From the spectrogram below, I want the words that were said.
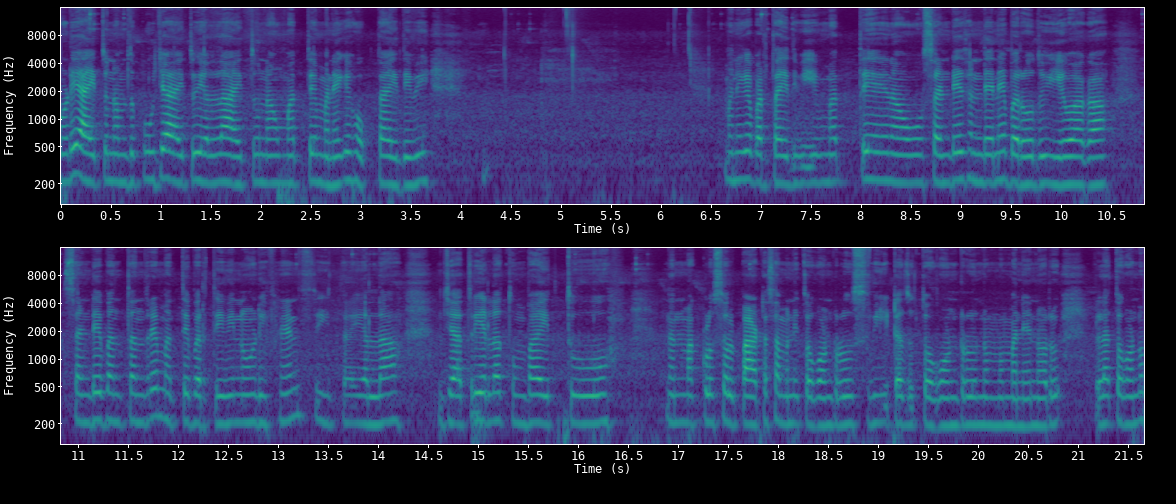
ನೋಡಿ, ಆಯಿತು ನಮ್ಮದು ಪೂಜೆ ಆಯಿತು, ಎಲ್ಲ ಆಯಿತು. ನಾವು ಮತ್ತೆ ಮನೆಗೆ ಹೋಗ್ತಾ ಇದ್ದೀವಿ. ಮನೆಗೆ ಬರ್ತಾ ಇದ್ದೀವಿ ಮತ್ತು ನಾವು ಸಂಡೇ ಸಂಡೇನೇ ಬರೋದು ಇವಾಗ. ಸಂಡೇ ಬಂತಂದರೆ ಮತ್ತೆ ಬರ್ತೀವಿ. ನೋಡಿ ಫ್ರೆಂಡ್ಸ್ ಈ ಥರ ಎಲ್ಲ ಜಾತ್ರೆ ಎಲ್ಲ ತುಂಬ ಇತ್ತು. ನನ್ನ ಮಕ್ಕಳು ಸ್ವಲ್ಪ ಆಟ ಸಾಮಾನು ತೊಗೊಂಡ್ರು ಸ್ವೀಟ್ ಅದು ತೊಗೊಂಡ್ರು, ನಮ್ಮ ಮನೆಯವರು ಎಲ್ಲ ತೊಗೊಂಡು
